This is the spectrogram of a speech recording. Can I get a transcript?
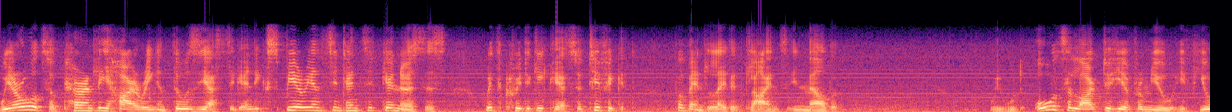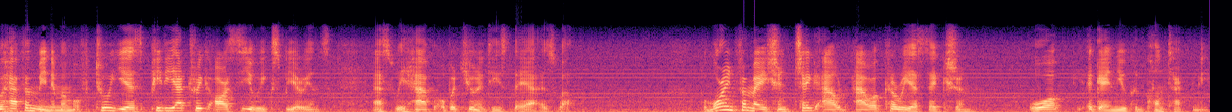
We are also currently hiring enthusiastic and experienced intensive care nurses with critical care certificate for ventilated clients in Melbourne. We would also like to hear from you if you have a minimum of two years pediatric RCU experience as we have opportunities there as well. For more information check out our career section or again you can contact me.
